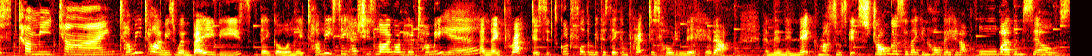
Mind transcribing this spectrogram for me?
is tummy time? Tummy time is when babies they go on their tummy. See how she's lying on her tummy? Yeah. And they practice. It's good for them because they can practice holding their head up. And then their neck muscles get stronger so they can hold their head up all by themselves.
